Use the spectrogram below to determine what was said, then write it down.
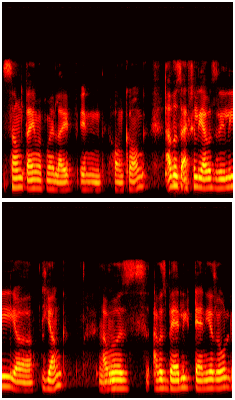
some time of my life in Hong Kong. I was actually I was really uh, young. I Mhm. was I was barely 10 years old.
